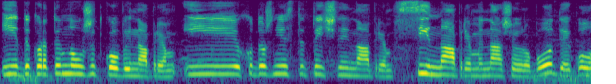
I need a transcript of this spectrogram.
і декоративно-ужитковий напрям, і художньо-естетичний напрям. Всі напрями нашої роботи, еколого-туристичний,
